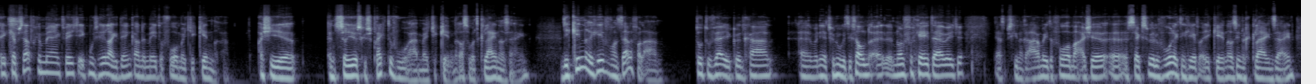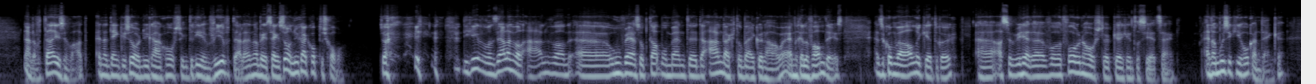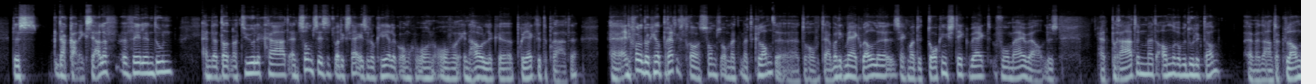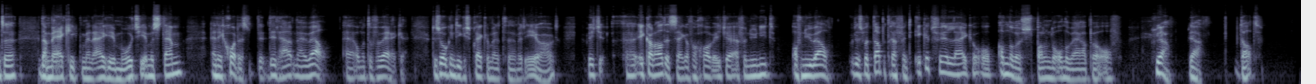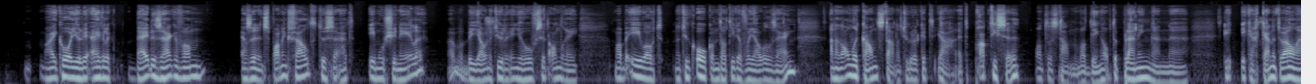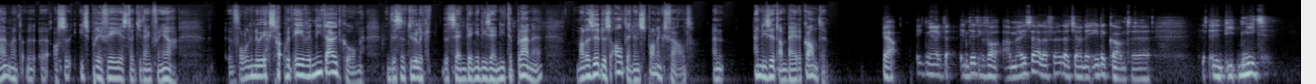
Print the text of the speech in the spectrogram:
Ik heb zelf gemerkt, weet je, ik moest heel erg denken aan de metafoor met je kinderen. Als je een serieus gesprek te voeren hebt met je kinderen, als ze wat kleiner zijn, die kinderen geven vanzelf al aan tot hoe ver je kunt gaan En wanneer het genoeg is. Ik zal nooit vergeten, weet je. Ja, is misschien een rare metafoor, maar als je seksuele voorlichting geeft aan je kinderen als die nog klein zijn, nou, dan vertel je ze wat. En dan denk je zo, nu ga ik hoofdstuk 3 en 4 vertellen. En dan ben je zeggen, zo, nu ga ik op de schommel. Die geven vanzelf wel aan van uh, hoe ver ze op dat moment uh, de aandacht erbij kunnen houden en relevant is. En ze komen wel een andere keer terug uh, als ze weer voor het volgende hoofdstuk geïnteresseerd zijn. En dan moest ik hier ook aan denken. Dus daar kan ik zelf veel in doen. En dat dat natuurlijk gaat. En soms is het wat ik zei, is het ook heerlijk om gewoon over inhoudelijke projecten te praten. Uh, en ik vond het ook heel prettig trouwens soms om met, met klanten uh, erover te hebben. Want ik merk wel, uh, zeg maar, de talking stick werkt voor mij wel. Dus het praten met anderen bedoel ik dan. met een aantal klanten. Dan merk ik mijn eigen emotie in mijn stem. En ik, goh, dus, dit, helpt mij wel om het te verwerken. Dus ook in die gesprekken met, met. Weet je, ik kan altijd zeggen van, goh, weet je, even nu niet of nu wel. Dus wat dat betreft vind ik het veel lijken op andere spannende onderwerpen. Of ja, ja, dat. Maar ik hoor jullie eigenlijk beide zeggen van er zit een spanningsveld tussen het emotionele, wat bij jou natuurlijk in je hoofd zit, André, maar bij Ewout natuurlijk ook omdat hij er voor jou wil zijn. En aan de andere kant staat natuurlijk het, ja, het praktische, want er staan wat dingen op de planning en uh, ik, ik, herken het wel, hè, met, uh, als er iets privé is dat je denkt van ja, volgende week zou het even niet uitkomen. Het is natuurlijk, dat zijn dingen die zijn niet te plannen, maar er zit dus altijd een spanningsveld. En, die zit aan beide kanten. Ja. Ik merkte in dit geval aan mijzelf hè, dat je aan de ene kant uh, niet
